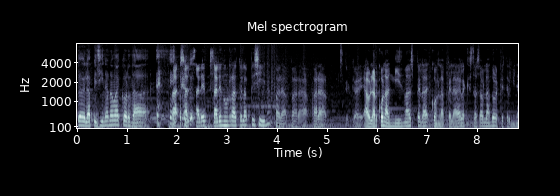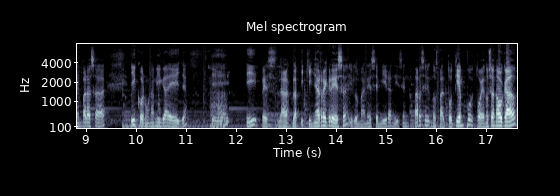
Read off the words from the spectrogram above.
lo de la piscina no me acordaba. Sal- salen, salen un rato de la piscina para, para, para eh, hablar con las mismas pela- con la pelada de la que estás hablando, la que termina embarazada, y con una amiga de ella. Eh, y pues la, la piquiña regresa y los manes se miran y dicen, parce, nos faltó tiempo, todavía no se han ahogado,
